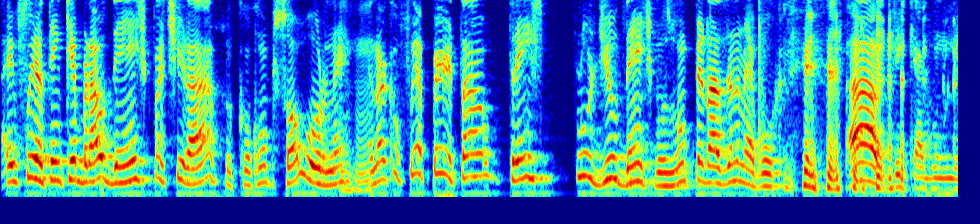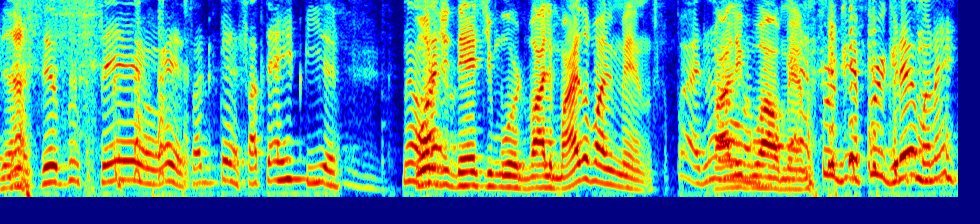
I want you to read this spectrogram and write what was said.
Aí fui, eu tenho que quebrar o dente pra tirar, porque eu compro só o ouro, né? Uhum. Aí na hora que eu fui apertar, o trem explodiu o dente, meus um pedacinho na minha boca. ah, fica agonia. Meu. Deus do céu, velho. Só de pensar até arrepia. Não, Ouro aí- de dente de morto vale mais ou vale menos? Pai, não, Vale igual é mesmo. por, é por grama, né?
